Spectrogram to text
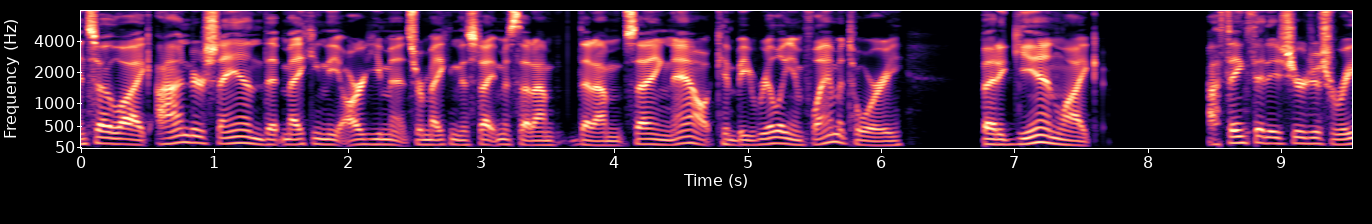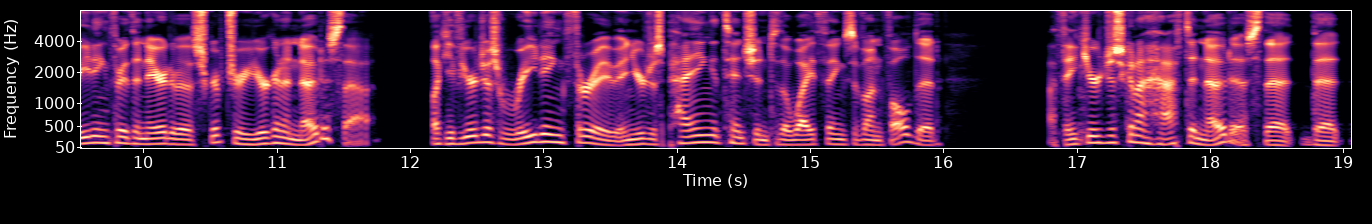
And so like I understand that making the arguments or making the statements that I'm that I'm saying now can be really inflammatory. But again like I think that as you're just reading through the narrative of scripture you're going to notice that. Like if you're just reading through and you're just paying attention to the way things have unfolded, I think you're just going to have to notice that that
